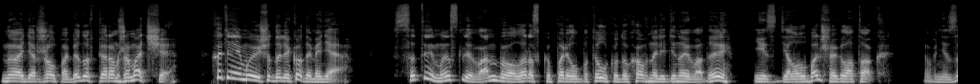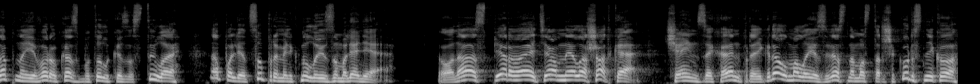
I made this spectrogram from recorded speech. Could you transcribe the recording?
но и одержал победу в первом же матче. Хотя ему еще далеко до меня. С этой мыслью Ван Буэлэ раскупорил бутылку духовно-ледяной воды и сделал большой глоток. Внезапно его рука с бутылкой застыла, а по лицу промелькнуло изумление. «У нас первая темная лошадка! Чэнь Зэхэн проиграл малоизвестному старшекурснику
